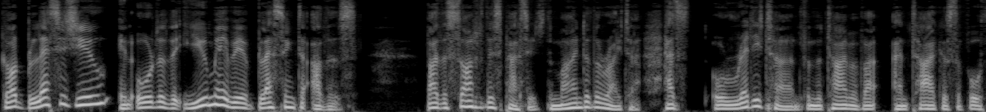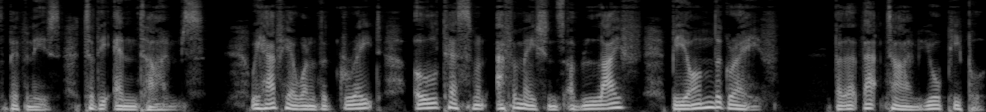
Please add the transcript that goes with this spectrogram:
God blesses you in order that you may be a blessing to others. By the start of this passage, the mind of the writer has already turned from the time of Antiochus IV Epiphanes to the end times. We have here one of the great Old Testament affirmations of life beyond the grave. But at that time, your people,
